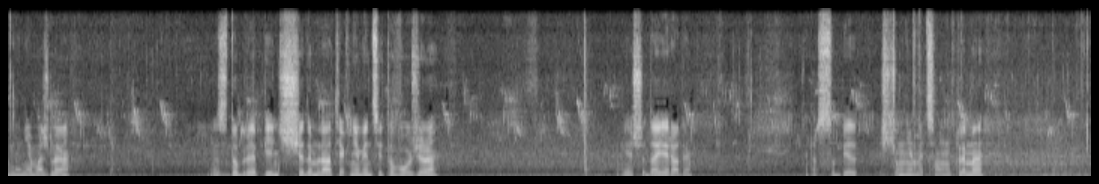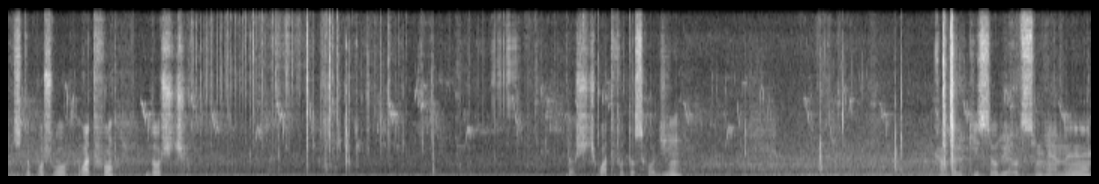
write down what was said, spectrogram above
No nie ma źle. Jest dobre 5-7 lat, jak nie więcej to wozie. Jeszcze daje radę. Teraz sobie ściągniemy całą klemę. Choć to poszło łatwo dość. Dość łatwo to schodzi. Kabelki sobie odsuniemy.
